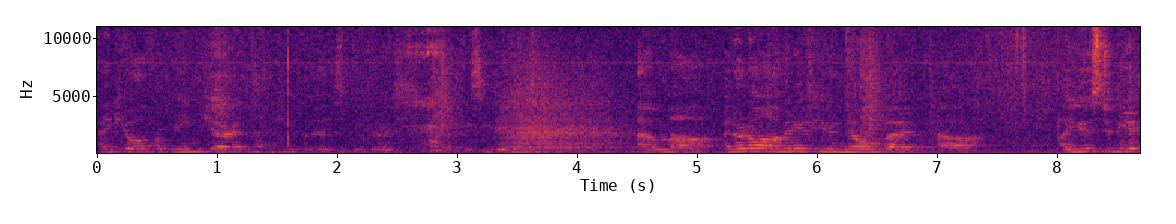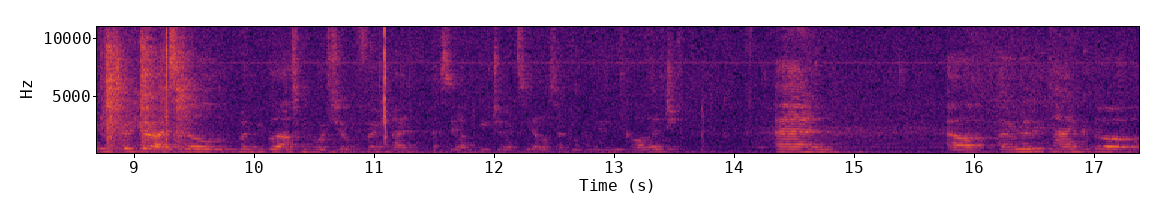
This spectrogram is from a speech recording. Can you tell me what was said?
Thank you all for being here and thank you for the speakers that preceded me. Um, uh, I don't know how many of you know, but uh, I used to be a teacher here. I still, when people ask me what's your profession, I, I say I'm a teacher at Seattle Central Community College. And uh, I really thank the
